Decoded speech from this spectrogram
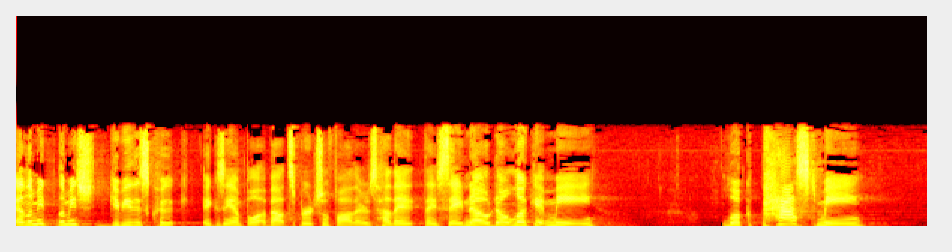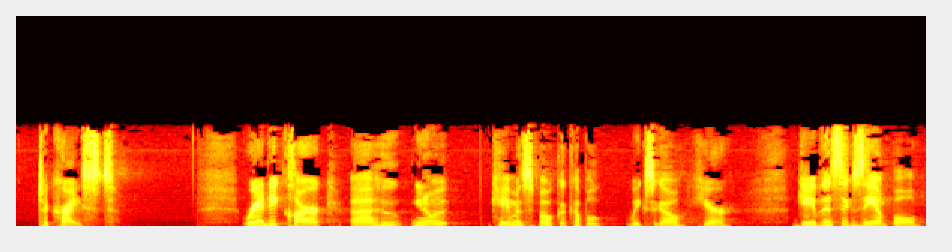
And let me, let me give you this quick example about spiritual fathers how they, they say, No, don't look at me, look past me to Christ. Randy Clark, uh, who you know came and spoke a couple weeks ago here, gave this example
